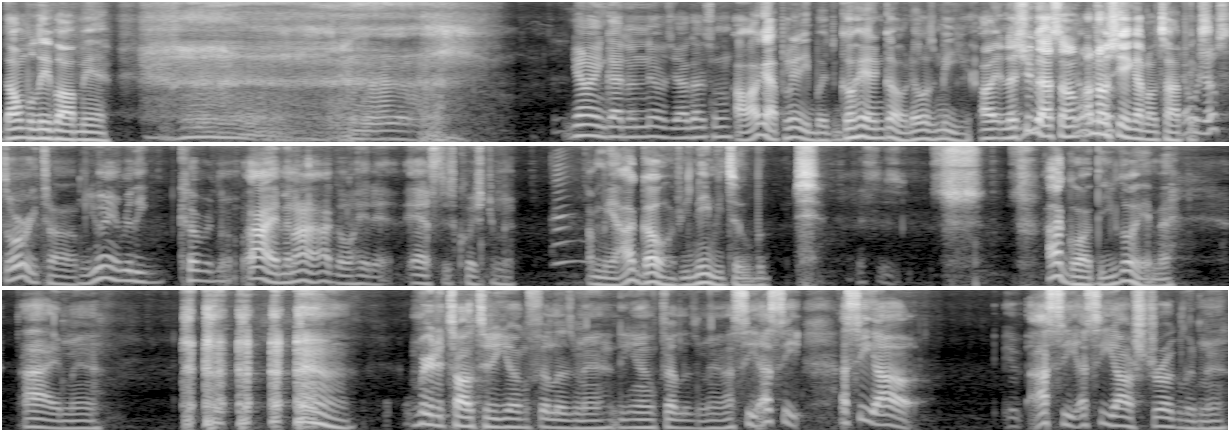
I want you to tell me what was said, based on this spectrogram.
Don't believe all men. Y'all ain't got nothing else. Y'all got something. Oh, I got plenty, but go ahead and go. That was me. All right, unless you got some. I know she ain't got no topics. That was your story time. You ain't really covered. No. All right, man. I I go ahead and ask this question, man. I mean, I go if you need me to, but I'll go after you. Go ahead, man. All right, man. I'm here to talk to the young fellas, man. The young fellas, man. I see, I see, I see y'all. I see, I see y'all struggling, man.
